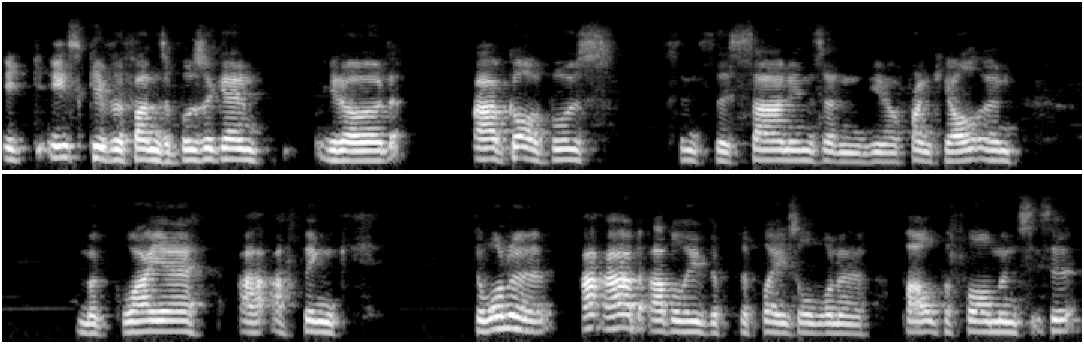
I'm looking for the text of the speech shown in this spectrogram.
it, it's give the fans a buzz again. You know, I've got a buzz since the signings and you know Frankie Halton, McGuire. I, I think they want to. I, I, I, believe the, the players will want a out performance. It's a,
